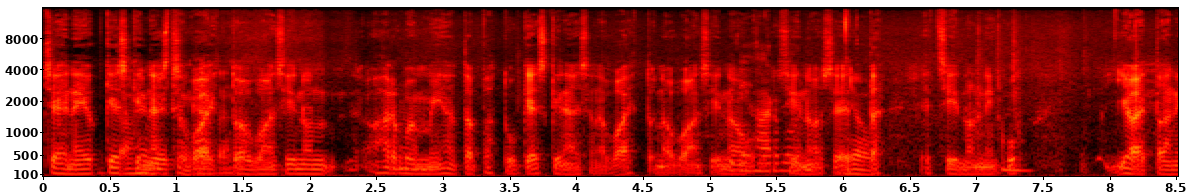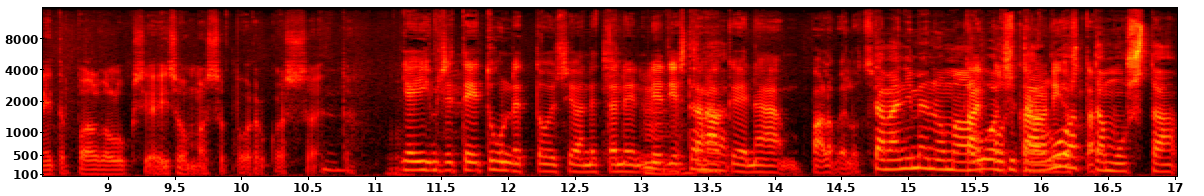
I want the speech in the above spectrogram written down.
Sehän ei ole keskinäistä vaihtoa, vaan siinä on harvoin ihan tapahtuu keskinäisenä vaihtona, vaan siinä on, siinä on se, että, että siinä on niin kuin, jaetaan niitä palveluksia isommassa porukassa. Että. Ja ihmiset ei tunne toisiaan, että ne mm. netistä tämä, hakee nämä palvelut. Tämä nimenomaan luo sitä luottamusta,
